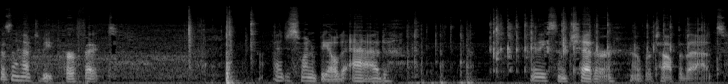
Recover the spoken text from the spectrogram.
Doesn't have to be perfect. I just want to be able to add maybe some cheddar over top of that.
